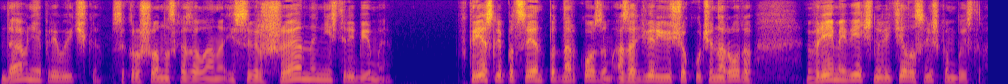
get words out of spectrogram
«Давняя привычка», — сокрушенно сказала она, — «и совершенно неистребимая. В кресле пациент под наркозом, а за дверью еще куча народу. Время вечно летело слишком быстро».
